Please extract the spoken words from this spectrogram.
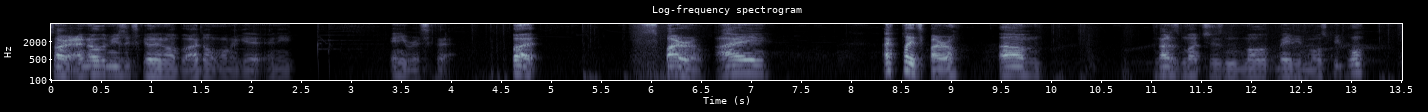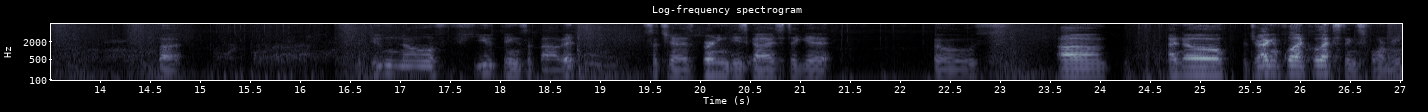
sorry, I know the music's good and all, but I don't want to get any any risk that. But Spyro, I I've played Spyro. Um, not as much as mo- maybe most people, but I do know a few things about it, such as burning these guys to get those. Um, I know the dragonfly collects things for me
